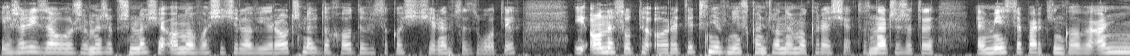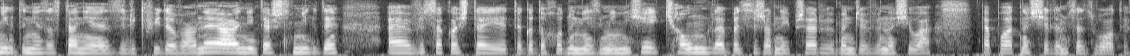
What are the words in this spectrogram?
jeżeli założymy, że przynosi ono właścicielowi roczne dochody w wysokości 700 zł i one są teoretycznie w nieskończonym okresie. To znaczy, że te e, miejsce parkingowe ani nigdy nie zostanie zlikwidowane, ani też nigdy e, wysokość tej, tego dochodu nie zmieni się i ciągle bez żadnej przerwy będzie wynosiła ta płatność 700 zł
